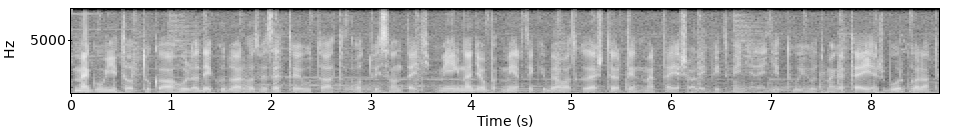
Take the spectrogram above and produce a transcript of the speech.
Megújítottuk a hulladékudvarhoz vezető utat, ott viszont egy még nagyobb mértékű beavatkozás történt, mert teljes alépítménnyel együtt újult meg a teljes burkolat.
